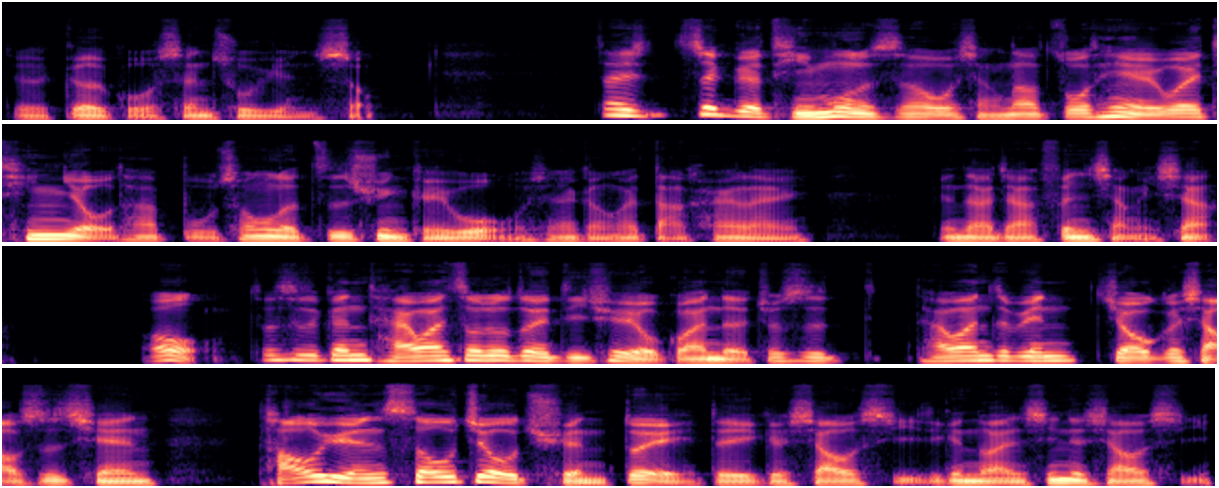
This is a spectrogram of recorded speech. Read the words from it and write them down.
就是各国伸出援手。在这个题目的时候，我想到昨天有一位听友他补充了资讯给我，我现在赶快打开来跟大家分享一下。哦，这是跟台湾搜救队的确有关的，就是台湾这边九个小时前桃园搜救犬队的一个消息，一个暖心的消息。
